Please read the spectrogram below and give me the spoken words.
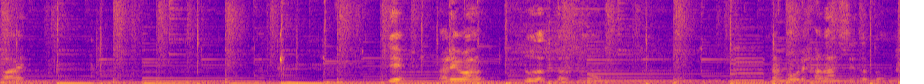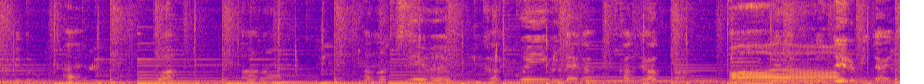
はい。であれはどうだった？そのなんか俺話してたと思う。わあのあのチームかっこいいみたいな感じあった？でなんかモあテるみたいな。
